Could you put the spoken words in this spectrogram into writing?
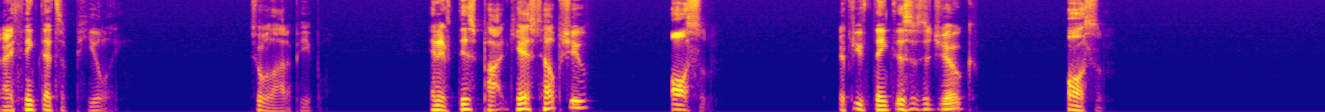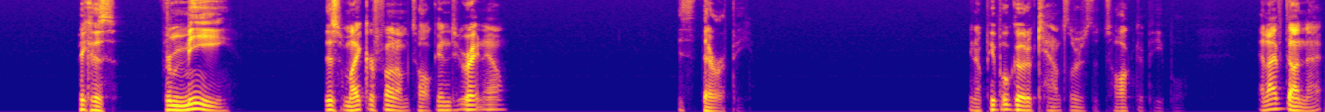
And I think that's appealing to a lot of people. And if this podcast helps you, awesome. If you think this is a joke, awesome. Because for me, this microphone I'm talking to right now is therapy. You know, people go to counselors to talk to people. And I've done that.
